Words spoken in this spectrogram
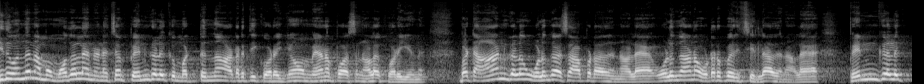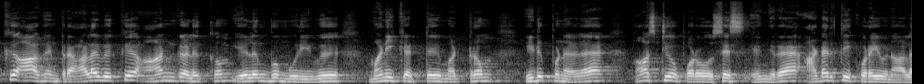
இது. வந்து நம்ம முதல்ல நினச்சோம் பெண்களுக்கு மட்டும்தான் அடர்த்தி குறையும் மேனப்பாசனால குறையும்னு. பட் ஆண்களும் ஒழுங்காக சாப்பிடாதனால ஒழுங்கான உடற்பயிற்சி இல்லாதனால பெண்களுக்கு ஆகின்ற அளவுக்கு ஆண்களுக்கும் எலும்பு முறிவு மணிக்கட்டு மற்றும் இடுப்பு நல ஆஸ்டியோபொரோசிஸ் என்கிற அடர்த்தி குறைவுனால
